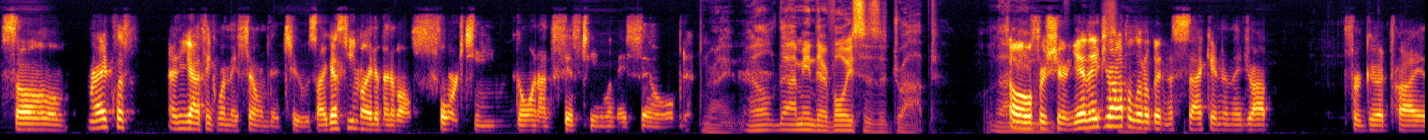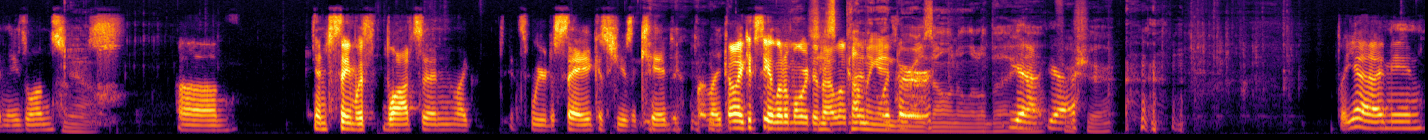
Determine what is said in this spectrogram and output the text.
So Radcliffe, and yeah, I think when they filmed it too. So I guess he might have been about 14, going on 15 when they filmed. Right. Well, I mean, their voices have dropped. I oh, mean, for sure. Yeah, they drop a little bit in the second, and they drop for good probably in these ones. Yeah. Um, and same with Watson. Like it's weird to say because she was a kid, but like oh, I could see a little more She's development coming into her. her zone a little bit. Yeah, yeah. For sure. But yeah, I mean,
